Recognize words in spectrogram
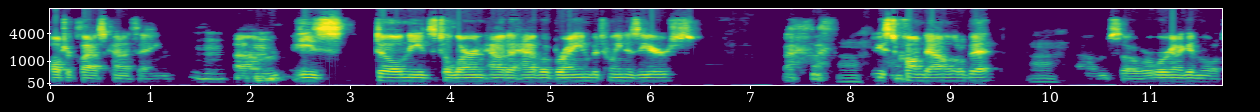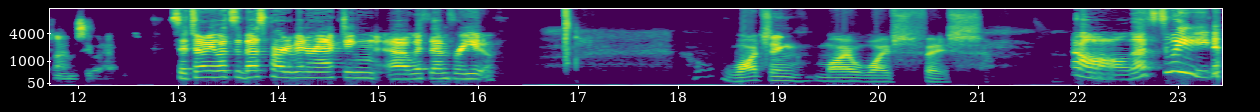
halter class kind of thing. mm-hmm. Um, he still needs to learn how to have a brain between his ears. He needs to calm down a little bit. Um, so we're, we're going to give them a little time and see what happens. So, Tony, what's the best part of interacting uh, with them for you? Watching my wife's face. Oh, that's sweet.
